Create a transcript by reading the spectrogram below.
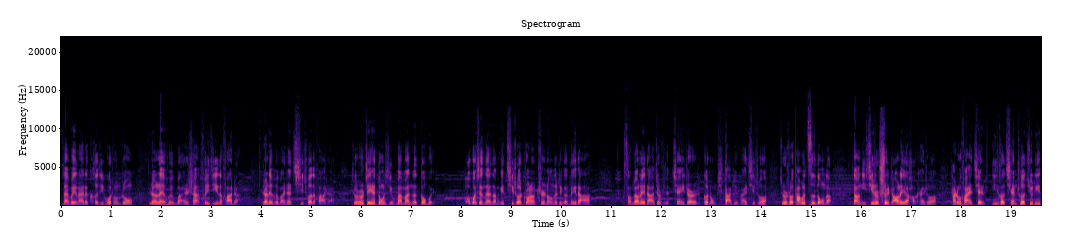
在未来的科技过程中，人类会完善飞机的发展，人类会完善汽车的发展，就是说这些东西慢慢的都会，包括现在咱们给汽车装上智能的这个雷达。扫描雷达就是前一阵儿各种大品牌汽车，就是说它会自动的，当你即使睡着了也好开车，它如果发现前你和前车距离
